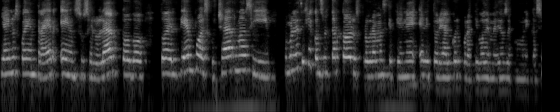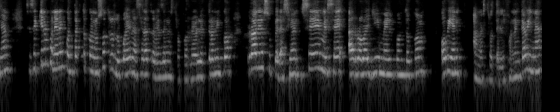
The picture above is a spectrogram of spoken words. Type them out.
y ahí nos pueden traer en su celular todo, todo el tiempo, escucharnos y como les dije, consultar todos los programas que tiene Editorial Corporativo de Medios de Comunicación. Si se quieren poner en contacto con nosotros, lo pueden hacer a través de nuestro correo electrónico radiosuperacioncmc.gmail.com o bien a nuestro teléfono en cabina,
